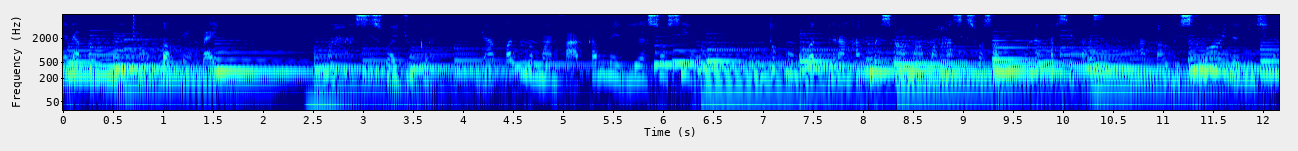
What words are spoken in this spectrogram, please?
seharusnya dapat memberi contoh yang baik. Mahasiswa juga dapat memanfaatkan media sosial untuk membuat gerakan bersama mahasiswa satu universitas atau di seluruh Indonesia.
